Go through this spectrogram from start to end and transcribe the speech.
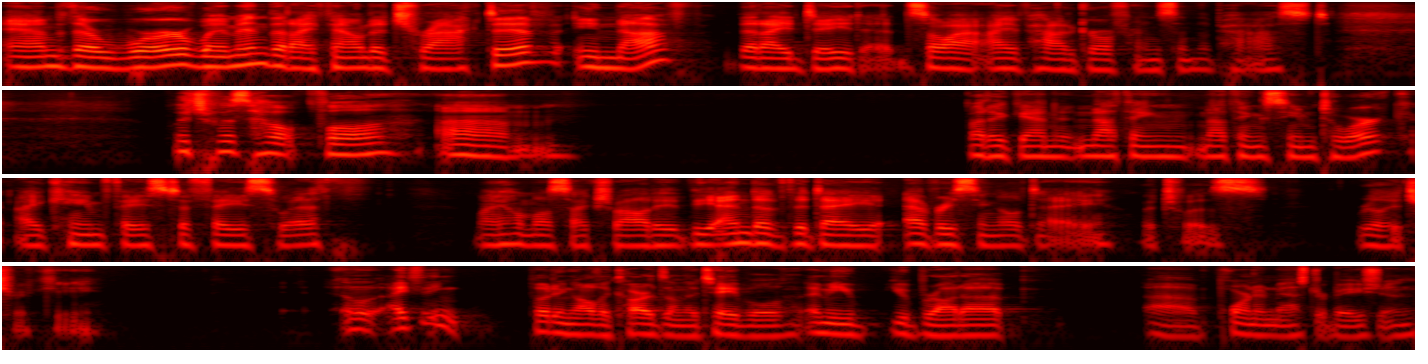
and there were women that I found attractive enough that I dated. So I, I've had girlfriends in the past which was helpful. Um, but again, nothing nothing seemed to work. I came face to face with my homosexuality at the end of the day, every single day, which was really tricky. Oh, I think putting all the cards on the table. I mean, you, you brought up uh, porn and masturbation.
